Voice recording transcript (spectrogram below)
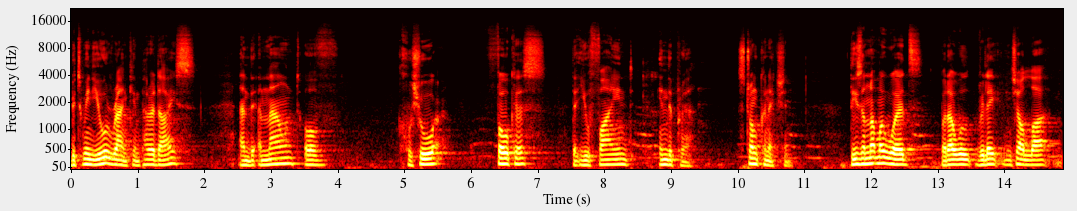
between your rank in paradise and the amount of khushu', focus that you find in the prayer. Strong connection. These are not my words, but I will relate, inshallah,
